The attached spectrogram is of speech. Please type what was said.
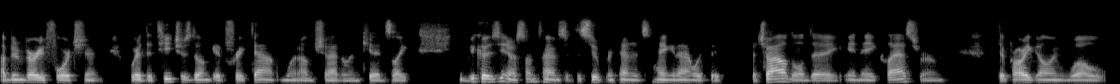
i've been very fortunate where the teachers don't get freaked out when i'm shadowing kids like because you know sometimes if the superintendent's hanging out with a, a child all day in a classroom they're probably going well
